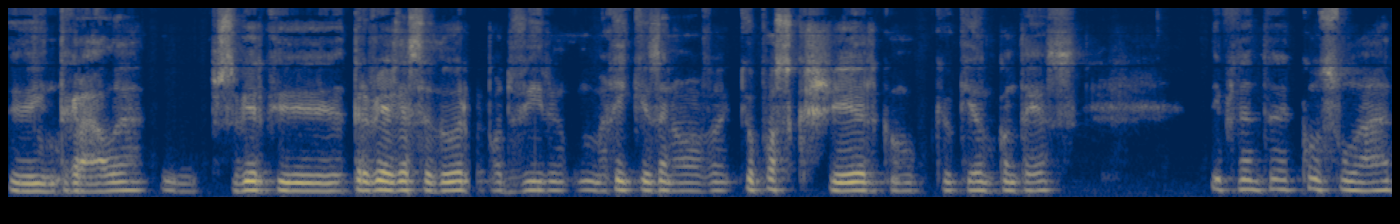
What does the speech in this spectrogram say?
eh, integrá-la, perceber que através dessa dor pode vir uma riqueza nova, que eu posso crescer com o que acontece. E, portanto, consolar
